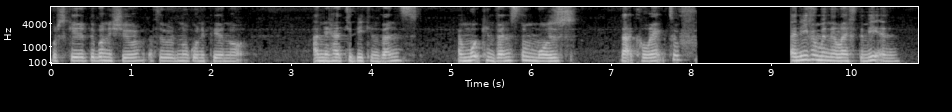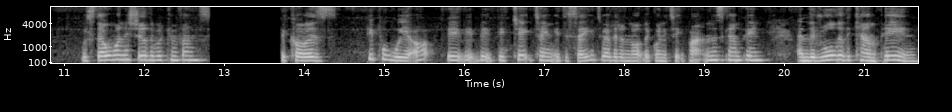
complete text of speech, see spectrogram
were scared, they weren't sure if they were not going to pay or not. And they had to be convinced. And what convinced them was that collective. And even when they left the meeting, we still weren't sure they were convinced because people weigh it up. They, they, they, they take time to decide whether or not they're going to take part in this campaign. And the role of the campaign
